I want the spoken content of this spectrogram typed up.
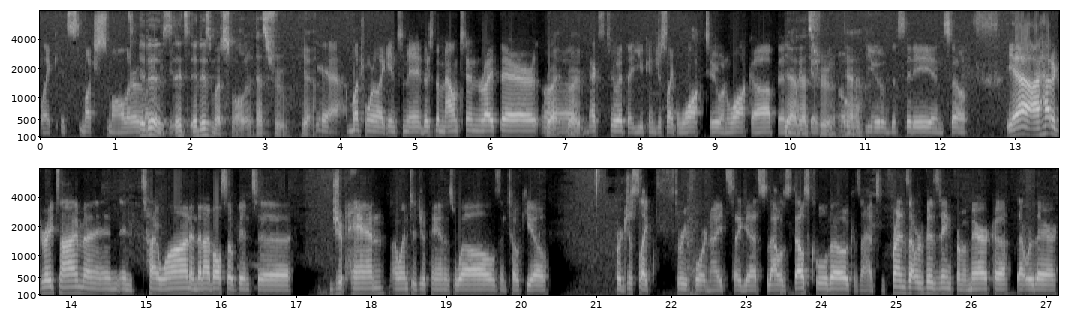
Like it's much smaller. It like, is. could- It's it is much smaller. That's true. Yeah. yeah, much more like intimate. There's the mountain right there, Right, uh, right. next to it that you can just like walk to and walk up and Yeah, like, that's get true, a good yeah. overview of the city. And so, yeah, I had a great time in, in Taiwan, and then I've also been to Japan. I went to Japan as well. In Tokyo for just like three, four nights, I guess. So that was that was cool though because I had some friends that were visiting from America that were there.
